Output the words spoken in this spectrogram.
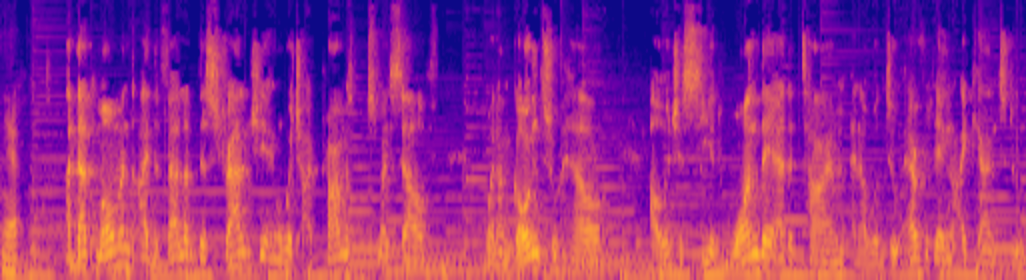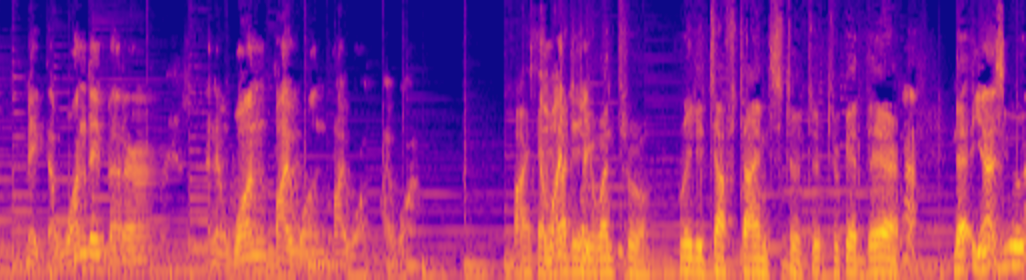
Yeah. At that moment, I developed this strategy in which I promised myself, when I'm going through hell, I will just see it one day at a time, and I will do everything I can to do, make that one day better, and then one by one by one by one. I can imagine you went through really tough times to to, to get there. Yeah yes. you,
